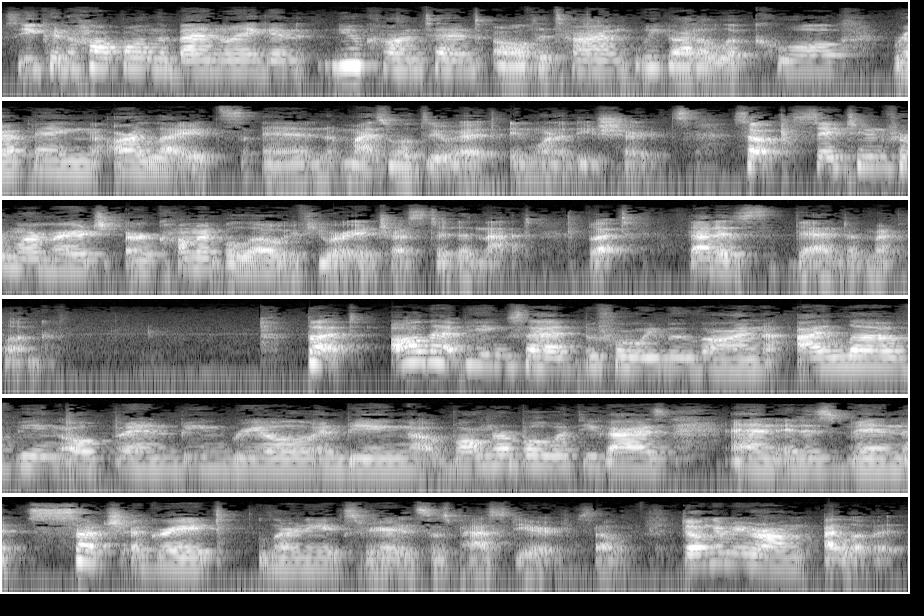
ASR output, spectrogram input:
so you can hop on the bandwagon. New content all the time. We gotta look cool repping our lights and might as well do it in one of these shirts. So stay tuned for more merch or comment below if you are interested in that but that is the end of my plug but all that being said, before we move on, I love being open, being real, and being vulnerable with you guys, and it has been such a great learning experience this past year. So don't get me wrong, I love it.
